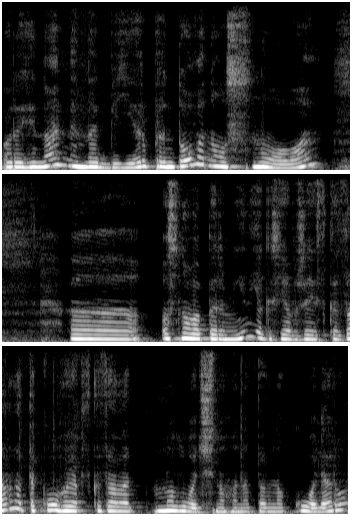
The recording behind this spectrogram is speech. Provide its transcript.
оригінальний набір, принтована основа. Е, основа пермін, як я вже і сказала, такого, я б сказала, молочного, напевно, кольору.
